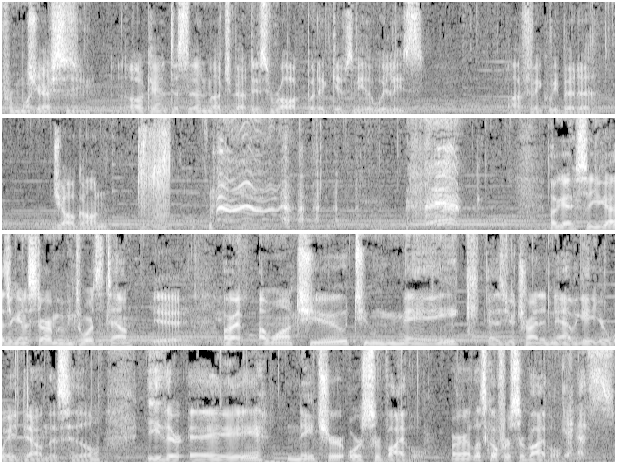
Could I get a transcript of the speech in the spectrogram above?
from what you're seeing. I can't discern much about this rock, but it gives me the willies. I think we better jog on. Okay, so you guys are going to start moving towards the town. Yeah. All right, I want you to make, as you're trying to navigate your way down this hill, either a nature or survival. All right, let's go for survival. Yes.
